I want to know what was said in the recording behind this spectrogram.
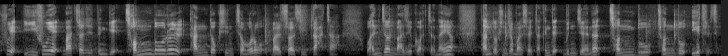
후에 이후에 맞춰진 등기 전부를 단독 신청으로 말소할 수 있다. 자, 완전 맞을 것 같잖아요. 단독 신청 말소했다. 근데 문제는 전부 전부 이게 틀렸어요.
